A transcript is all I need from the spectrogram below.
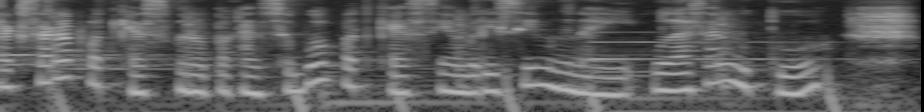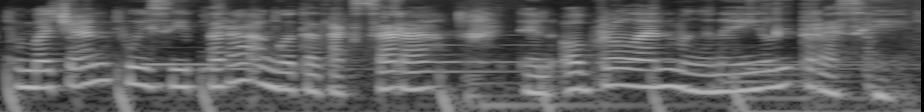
Taksara Podcast merupakan sebuah podcast yang berisi mengenai ulasan buku, pembacaan puisi para anggota Taksara, dan obrolan mengenai literasi.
